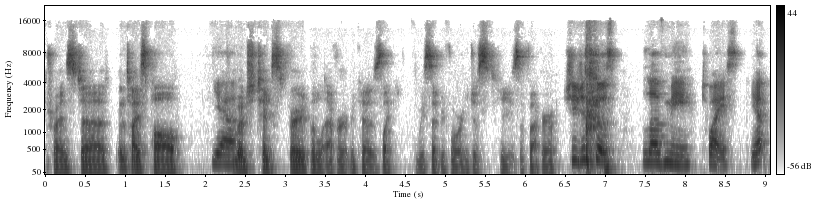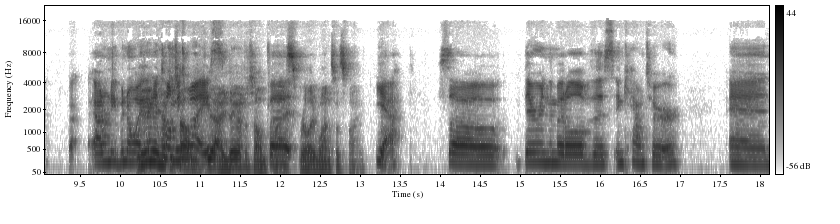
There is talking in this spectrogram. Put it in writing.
tries to entice Paul, Yeah. which takes very little effort because, like we said before, he just he's a fucker. She just goes, Love me twice. Yep. I don't even know why You you're going didn't tell me him- twice. Yeah, you didn't have to tell him but- twice. Really, once was fine. Yeah. So they're in the middle of this encounter, and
